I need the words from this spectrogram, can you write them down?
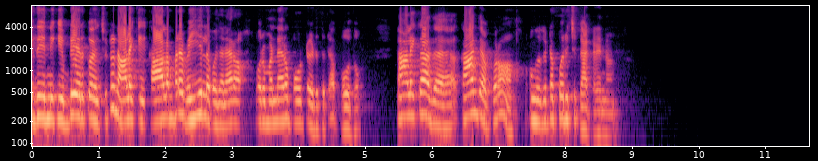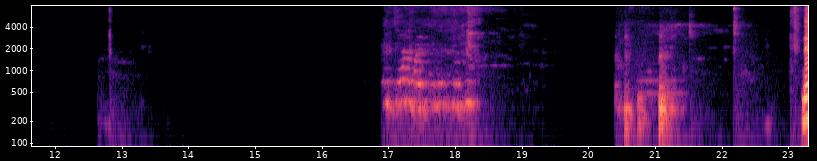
இது இன்னைக்கு இப்படியே இருக்க வச்சுட்டு நாளைக்கு காலம்பரை வெயிலில் கொஞ்சம் நேரம் ஒரு மணி நேரம் போட்டு எடுத்துட்டா போதும். நாளைக்கு அதை காஞ்ச அப்புறம் உங்ககிட்ட பொறிச்சு காட்டுறேன் நான். இந்த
